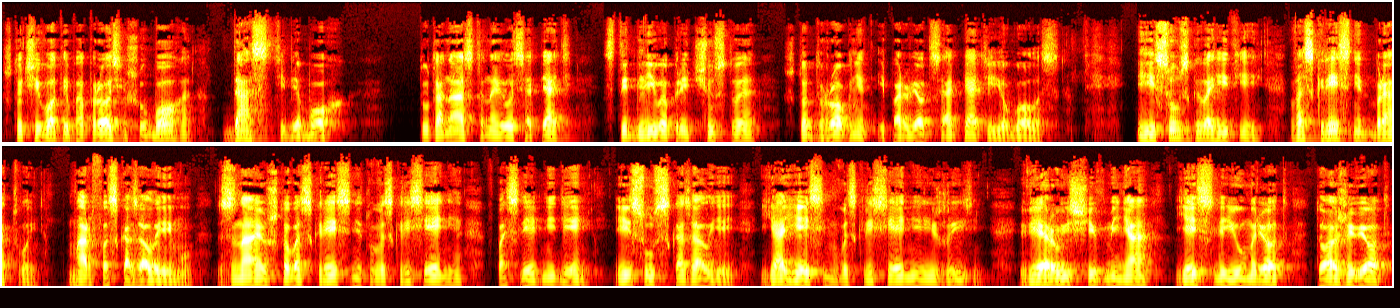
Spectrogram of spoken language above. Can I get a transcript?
что чего ты попросишь у Бога, даст тебе Бог». Тут она остановилась опять, стыдливо предчувствуя, что дрогнет и порвется опять ее голос. Иисус говорит ей, «Воскреснет брат твой». Марфа сказала ему, «Знаю, что воскреснет в воскресенье в последний день». Иисус сказал ей, «Я есть воскресение и жизнь. Верующий в Меня, если и умрет, то оживет,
